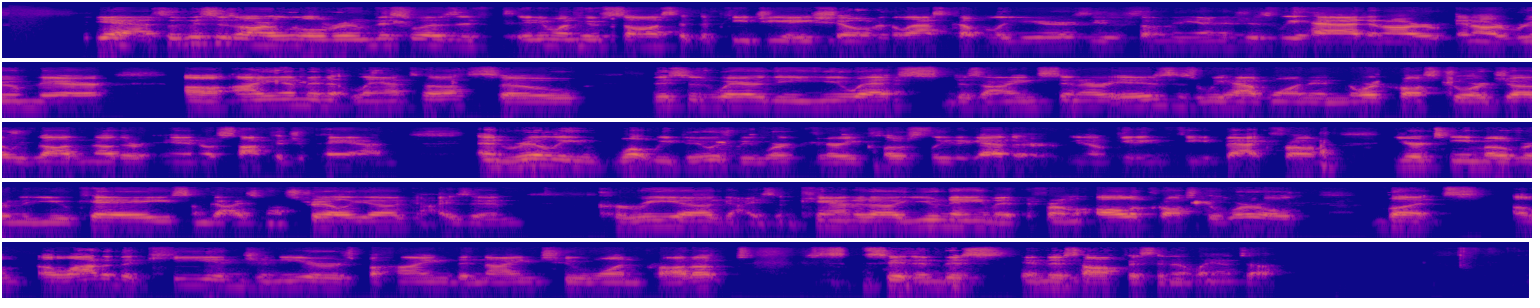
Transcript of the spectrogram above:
Yeah, so this is our little room. This was if anyone who saw us at the PGA show over the last couple of years. These are some of the images we had in our in our room there. Uh, I am in Atlanta, so this is where the U.S. Design Center is. Is we have one in Norcross, Georgia. We've got another in Osaka, Japan. And really, what we do is we work very closely together. You know, getting feedback from your team over in the UK, some guys in Australia, guys in Korea, guys in Canada, you name it, from all across the world. But a, a lot of the key engineers behind the 921 product sit in this in this office in Atlanta.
